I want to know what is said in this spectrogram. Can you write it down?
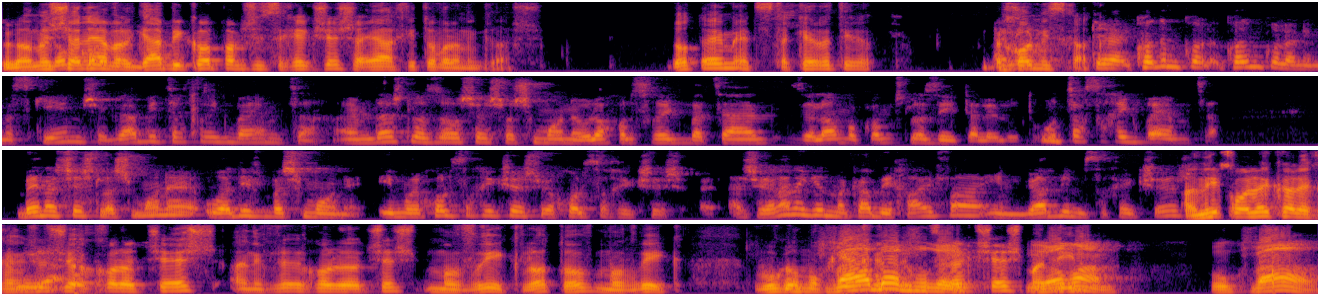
לא משנה, אבל גבי כל פעם ששיחק שש היה הכי טוב על המגרש. זאת האמת, תסתכל ותראה. בכל משחק. תראה, קודם כל, קודם כל אני מסכים שגבי צריך לשחק באמצע. העמדה שלו זה או שש או שמונה, הוא לא יכול לשחק בצד, זה לא המקום שלו, זה התעללות. הוא צריך לשחק באמצע. בין השש לשמונה, הוא עדיף בשמונה. אם הוא יכול לשחק שש, הוא יכול לשחק שש. השאלה נגד מכבי חיפה, אם גבי משחק שש, אני חולק עליך, אני חושב מצוין. שיכול להיות שש, אני חושב שיכול להיות שש מבריק, לא טוב, מבריק. והוא גם מוכיח כבר את זה, הוא מבריק, משחק שש מדהים. יורם. הוא כבר.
